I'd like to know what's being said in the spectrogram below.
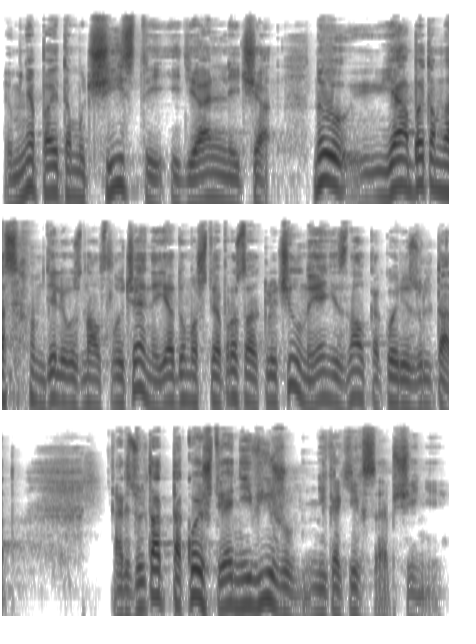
И у меня поэтому чистый, идеальный чат. Ну, я об этом на самом деле узнал случайно. Я думал, что я просто отключил, но я не знал, какой результат. А результат такой, что я не вижу никаких сообщений.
